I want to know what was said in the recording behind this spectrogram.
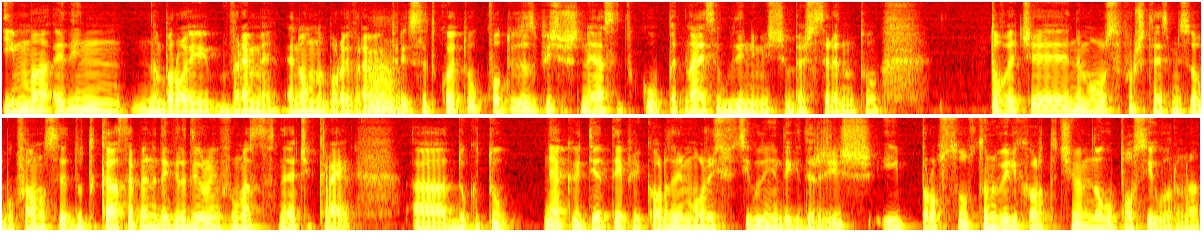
има един наброй време, едно наброй време, mm. след което каквото и да запишеш нея, след около 15 години, мисля, че беше средното, то вече не може да се прочете смисъл. Буквално се до такава степен е деградирала информацията в нея, че край. А, докато някои от тия тейп рекордери може и си години да ги държиш и просто са установили хората, че им е много по-сигурна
